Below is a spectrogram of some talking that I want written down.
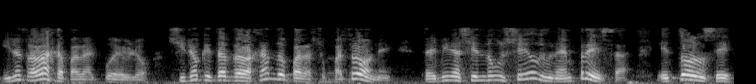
y no trabaja para el pueblo, sino que está trabajando para sus patrones. Termina siendo un CEO de una empresa. Entonces,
